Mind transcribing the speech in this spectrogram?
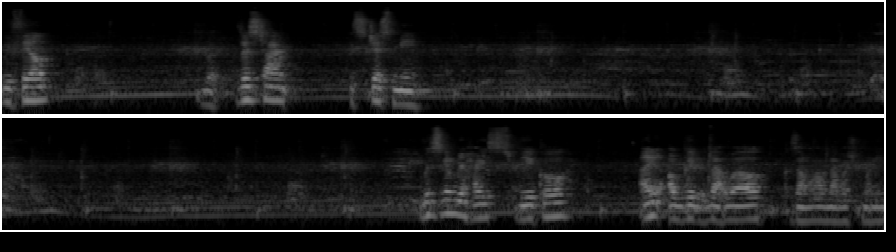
we failed but this time, it's just me. This is gonna be a heist vehicle. I didn't upgrade it that well because I don't have that much money.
